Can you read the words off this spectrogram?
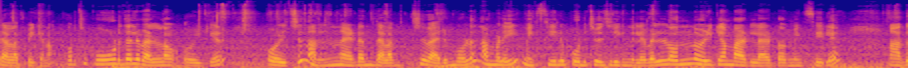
തിളപ്പിക്കണം. കുറച്ച് കൂടുതൽ വെള്ളം ഒഴിക്കാൻ ഒഴിച്ച് നന്നായിട്ട് ഒന്ന് തിളച്ച് വരുമ്പോൾ നമ്മൾ ഈ മിക്സിയിൽ പൊടിച്ച് വെച്ചിരിക്കുന്നില്ലേ? വെള്ളമൊന്നും ഒഴിക്കാൻ പാടില്ല കേട്ടോ മിക്സിയിൽ. അത്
